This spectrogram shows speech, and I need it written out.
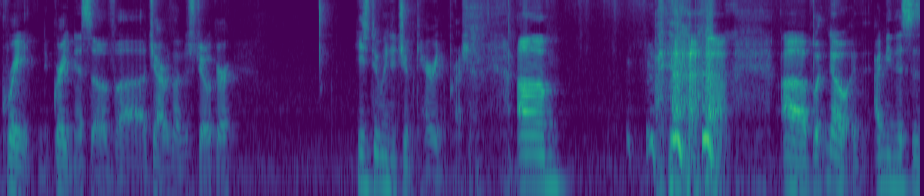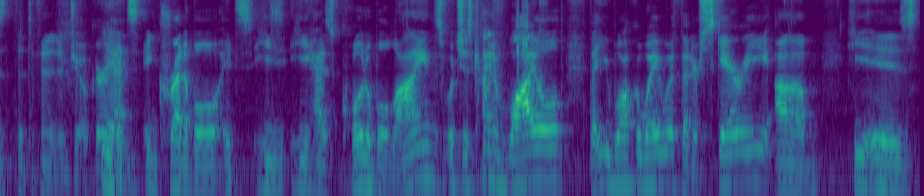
great greatness of uh, Jared Leto's Joker. He's doing a Jim Carrey impression. Um, Uh, but no, I mean this is the definitive Joker. Yeah. It's incredible. It's he's he has quotable lines, which is kind of wild that you walk away with that are scary. Um, he is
